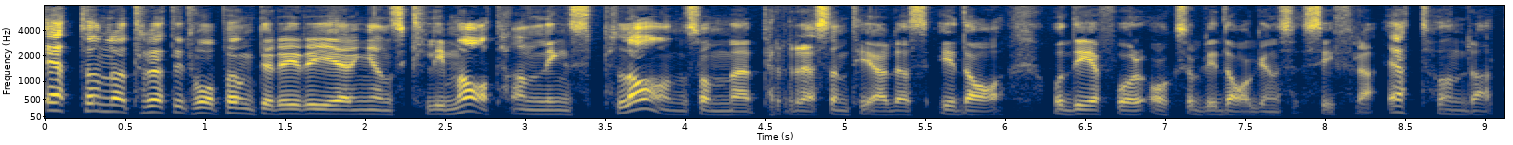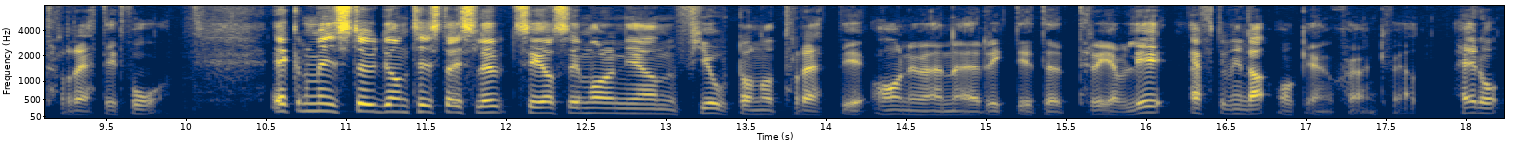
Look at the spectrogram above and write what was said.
132 punkter i regeringens klimathandlingsplan som eh, presenterades idag. Och det får också bli dagens siffra, 132. Ekonomistudion tisdag är slut. Se oss imorgon igen 14.30. Ha nu en eh, riktigt eh, trevlig eftermiddag och en skön kväll. Hej då!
